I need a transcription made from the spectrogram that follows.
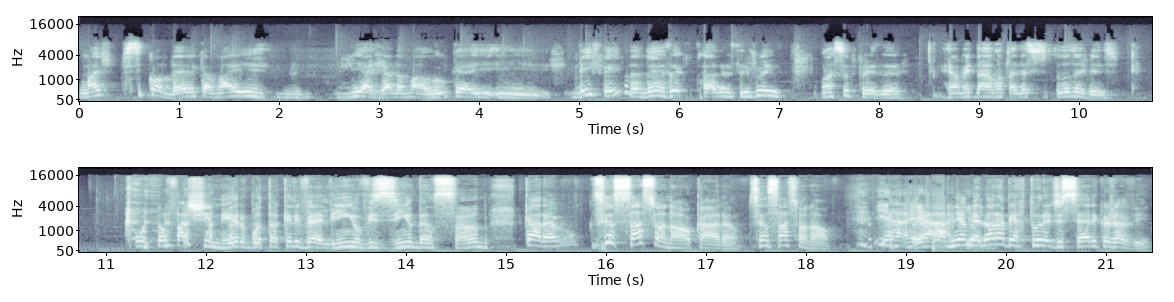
mais psicodélica, mais viajada, maluca e, e bem feita, né? bem executada. Assim, foi uma surpresa. Realmente dava vontade de assistir todas as vezes. Botou faxineiro, botou aquele velhinho, vizinho dançando. Cara, sensacional, cara. Sensacional. A, e É pra mim a águia? melhor abertura de série que eu já vi.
